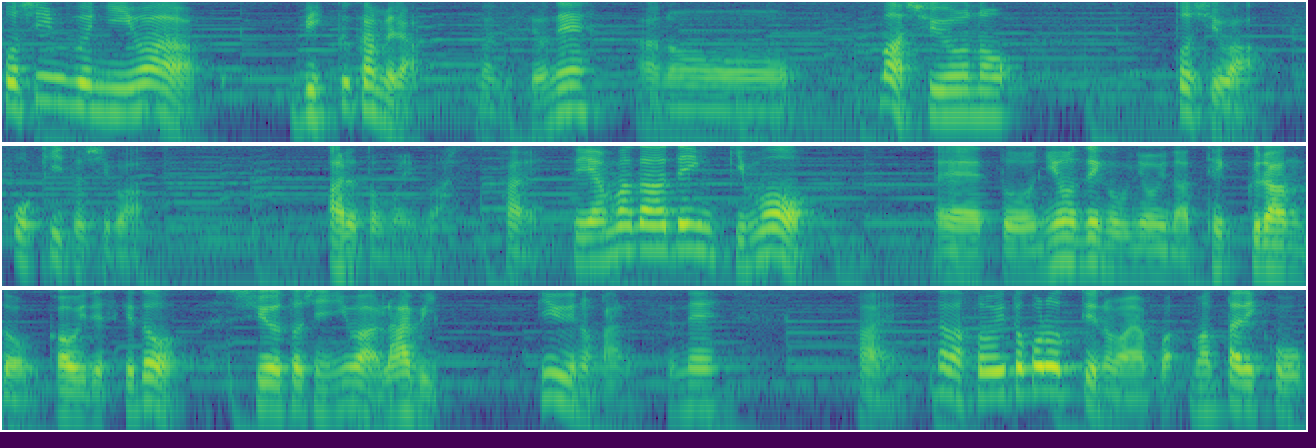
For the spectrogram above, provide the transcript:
都心部にはビッグカメラなんですよね。あのまあ、主要の都市は大きい都市はあると思います。はい、で山田電機も、えーと、日本全国に多いのはテックランドが多いですけど主要都市にはラビっていうのがあるんですよね。はい、だからそういうところっていうのはやっぱまったりこ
